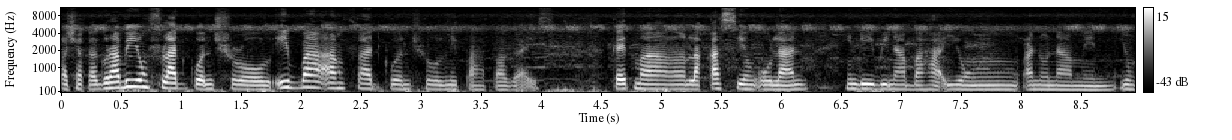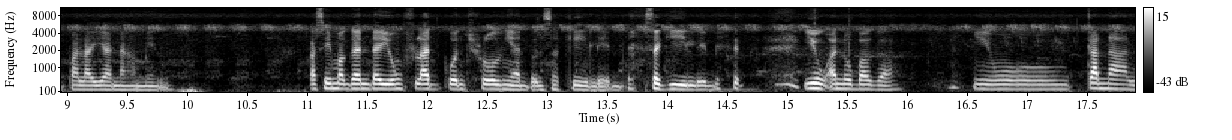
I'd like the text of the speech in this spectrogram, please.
At saka grabe yung flood control. Iba ang flood control ni Papa guys kahit malakas yung ulan, hindi binabaha yung ano namin, yung palaya namin. Kasi maganda yung flood control niya doon sa kilid, sa gilid. yung ano baga, yung kanal.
